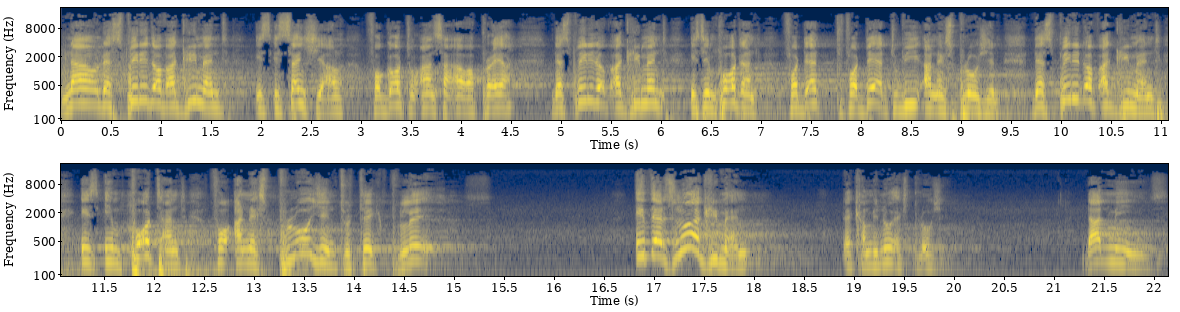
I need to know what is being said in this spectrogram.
Now, the spirit of agreement is essential for God to answer our prayer. The spirit of agreement is important for that for there to be an explosion. The spirit of agreement is important for an explosion to take place. If there's no agreement, there can be no explosion. That means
